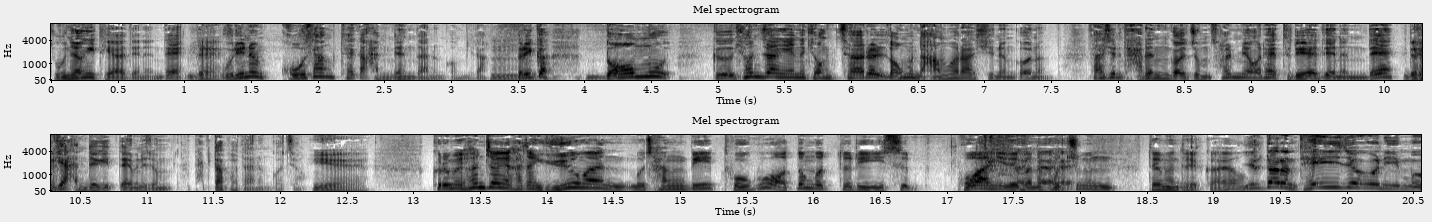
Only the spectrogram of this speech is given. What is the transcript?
운영이 돼야 되는데 네. 우리는 그 상태가 안 된다는 겁니다. 음. 그러니까 너무 그 현장에 있는 경찰을 너무 나무라시는 거는 사실은 다른 걸 좀 설명을 해 드려야 되는데 네. 그게 안 되기 때문에 좀 답답하다는 거죠. 예. 그러면 현장에 가장 유용한 뭐 장비, 도구 어떤 것들이 있, 보완이 되거나 보충되면 될까요? 일단은 테이저건이 뭐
